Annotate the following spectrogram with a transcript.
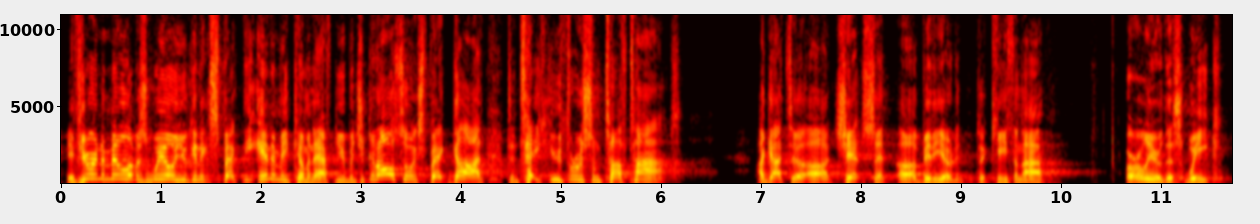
If you're in the middle of his will, you can expect the enemy coming after you, but you can also expect God to take you through some tough times. I got to, uh, Chet sent a video to, to Keith and I earlier this week.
